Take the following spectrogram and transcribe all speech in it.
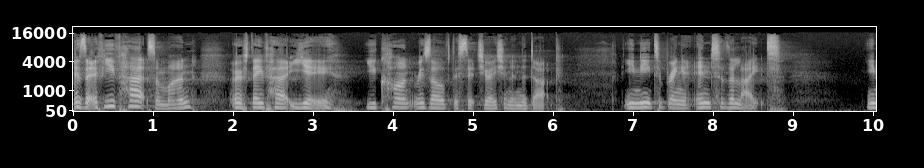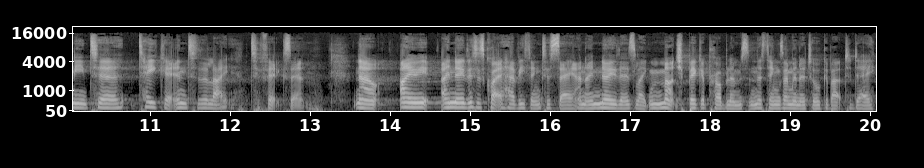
is that if you've hurt someone or if they've hurt you, you can't resolve the situation in the dark. You need to bring it into the light. You need to take it into the light to fix it. Now, I, I know this is quite a heavy thing to say, and I know there's like much bigger problems than the things I'm going to talk about today.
